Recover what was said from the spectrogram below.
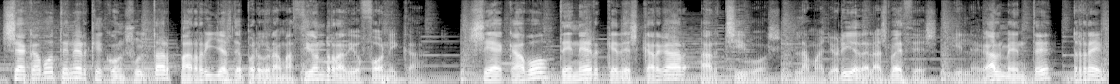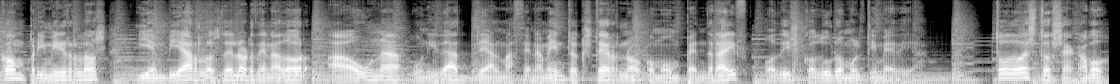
Se acabó tener que consultar parrillas de programación radiofónica. Se acabó tener que descargar archivos, la mayoría de las veces ilegalmente, recomprimirlos y enviarlos del ordenador a una unidad de almacenamiento externo como un pendrive o disco duro multimedia. Todo esto se acabó.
